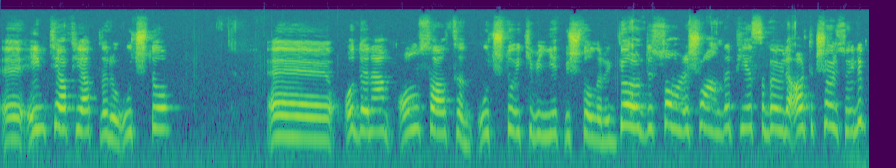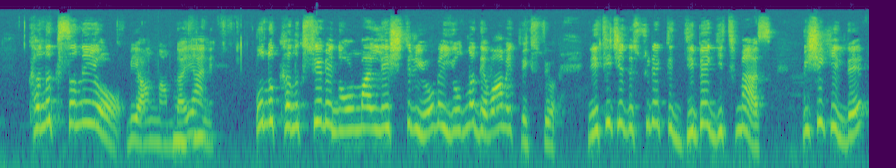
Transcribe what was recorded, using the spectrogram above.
e, emtia fiyatları uçtu. E, o dönem ons altın uçtu 2070 doları gördü. Sonra şu anda piyasa böyle artık şöyle söyleyeyim kanıksanıyor bir anlamda. Yani bunu kanıksıyor ve normalleştiriyor ve yoluna devam etmek istiyor. Neticede sürekli dibe gitmez. Bir şekilde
